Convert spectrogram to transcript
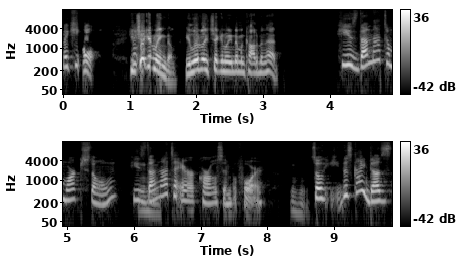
Like he Oh, he chicken winged him. He literally chicken winged him and caught him in the head. he's done that to Mark Stone. He's done Mhm. that to Erik Karlsson before. Mhm. So he- this guy does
